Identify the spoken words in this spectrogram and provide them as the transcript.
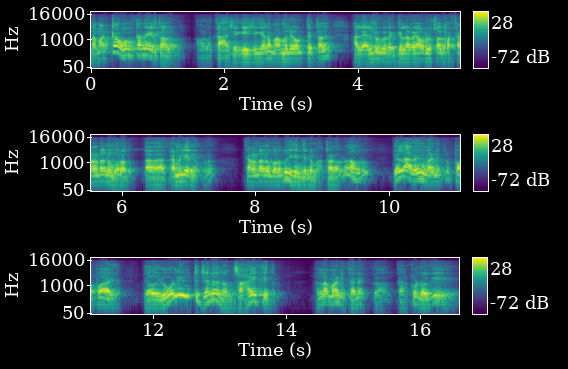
ನಮ್ಮ ಅಕ್ಕ ಹೋಗ್ತಾನೆ ಇರ್ತಾಳೆ ಅವಳು. ಅವಳ ಕಾಶಿ ಗೀಶಿಗೆಲ್ಲ ಮಾಮೂಲಿ ಹೋಗ್ತಿರ್ತಾಳೆ. ಅಲ್ಲಿ ಎಲ್ರಿಗೂ ರೆಗ್ಯುಲರ್ಗೆ ಅವರು ಸ್ವಲ್ಪ ಕನ್ನಡನೂ ಬರೋದು. ಆ, ತಮಿಳಿಯನ್ ಅವರು ಕನ್ನಡನೂ ಬರೋದು ಹಿಂದಿನೂ ಮಾತಾಡೋರು. ಅವರು ಎಲ್ಲ ಅರೇಂಜ್ ಮಾಡಿದ್ರು. ಪಾಪ ಏಳೆಂಟು ಜನ ನಮ್ಮ ಸಹಾಯಕ್ಕಿದ್ರು ಎಲ್ಲ ಮಾಡಿ ಕನೆಕ್ಟ್ ಕರ್ಕೊಂಡೋಗಿ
